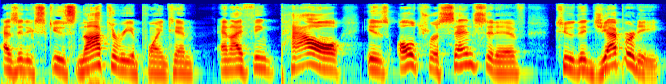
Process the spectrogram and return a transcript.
as an excuse not to reappoint him. And I think Powell is ultra sensitive to the jeopardy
